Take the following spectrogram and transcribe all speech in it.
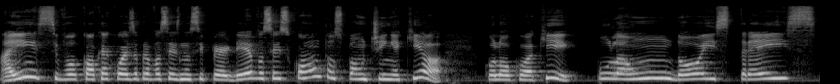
Aí, se for qualquer coisa para vocês não se perder, vocês contam os pontinhos aqui, ó. Colocou aqui, pula um, dois, três,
